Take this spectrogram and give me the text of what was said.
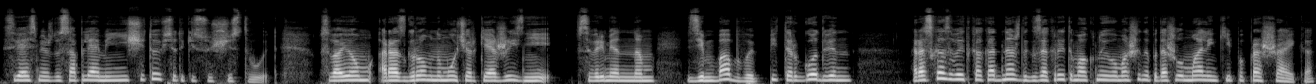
Связь между соплями и нищетой все-таки существует. В своем разгромном очерке о жизни в современном Зимбабве Питер Годвин рассказывает, как однажды к закрытому окну его машины подошел маленький попрошайка.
